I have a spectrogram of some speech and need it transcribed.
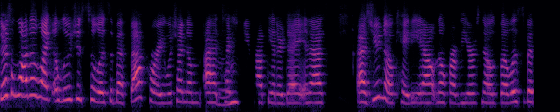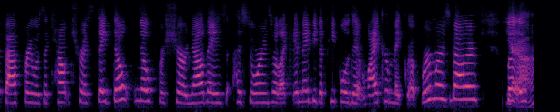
there's a lot of like allusions to Elizabeth Bathory, which I know I had texted mm-hmm. you about the other day, and as as you know, Katie, I don't know if our viewers know, but Elizabeth Bathory was a countess. They don't know for sure. Nowadays, historians are like, it may be the people who didn't like her make up rumors about her, but yeah.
